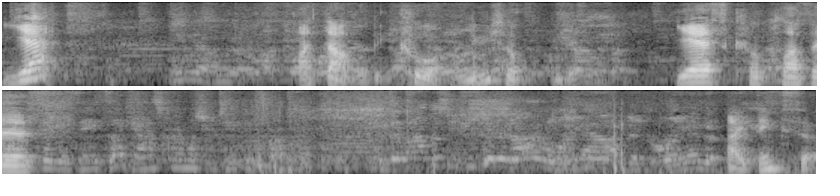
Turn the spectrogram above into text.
Yes! I thought it would be cool, unusual. Yes, Coplopus. I think so.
